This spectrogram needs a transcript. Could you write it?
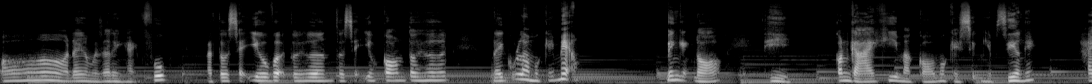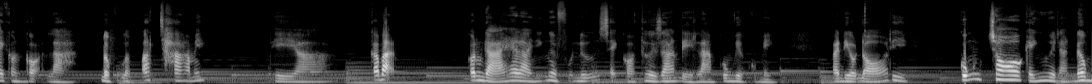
Ồ oh, đây là một gia đình hạnh phúc và tôi sẽ yêu vợ tôi hơn tôi sẽ yêu con tôi hơn. Đấy cũng là một cái mẹo. Bên cạnh đó thì con gái khi mà có một cái sự nghiệp riêng ấy hay còn gọi là độc lập part time ấy thì uh, các bạn con gái hay là những người phụ nữ sẽ có thời gian để làm công việc của mình. Và điều đó thì cũng cho cái người đàn ông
